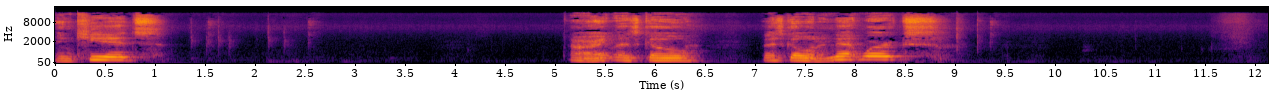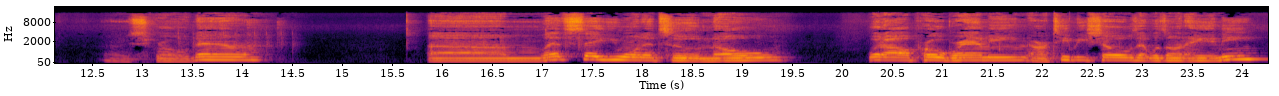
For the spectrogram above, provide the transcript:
and kids. All right, let's go. Let's go on the networks. Scroll down. Um, let's say you wanted to know what all programming or TV shows that was on A and E.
